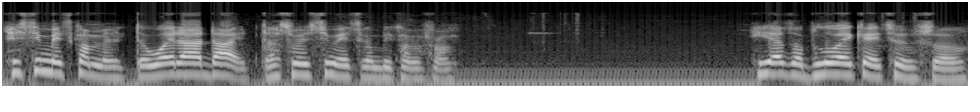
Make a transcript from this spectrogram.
His teammates coming. The way that I died, that's where his teammates gonna be coming from. He has a blue AK too, so.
